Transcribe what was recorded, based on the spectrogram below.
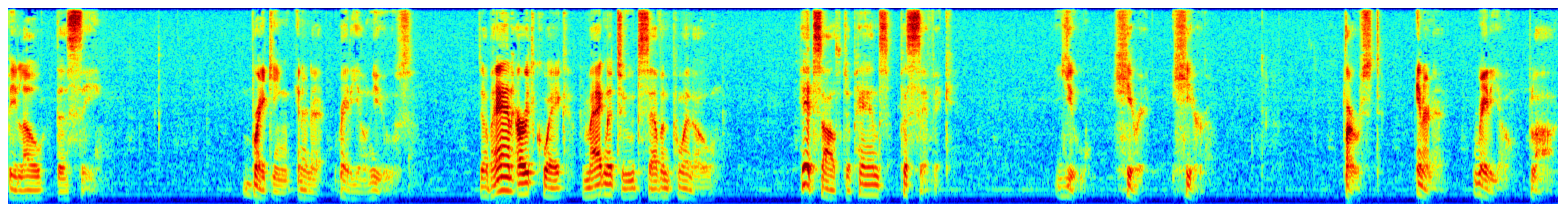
below the sea. Breaking Internet Radio News. Japan earthquake magnitude 7.0 hit South Japan's Pacific. You hear it here. First Internet Radio Blog.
